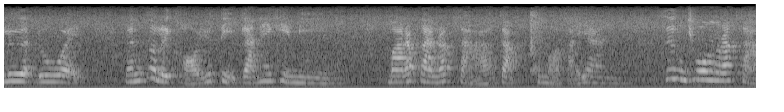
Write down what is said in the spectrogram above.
เลือดด้วยนั้นก็เลยขอยุติการให้เคมี มารับการรักษากับคุณหมอสายัน ซึ่งช่วงรักษา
